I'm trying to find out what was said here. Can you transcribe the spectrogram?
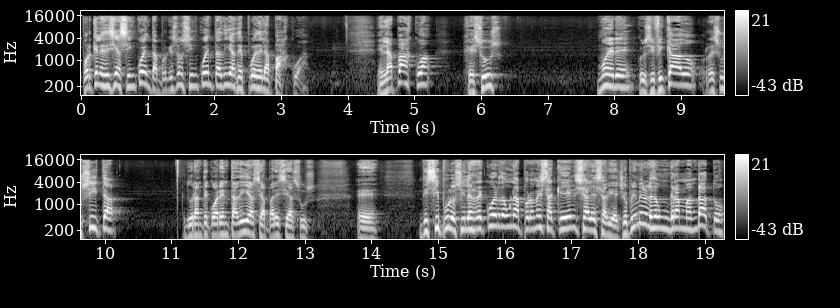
¿Por qué les decía 50? Porque son 50 días después de la Pascua. En la Pascua Jesús muere crucificado, resucita, durante 40 días se aparece a sus eh, discípulos y les recuerda una promesa que él ya les había hecho. Primero les da un gran mandato,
